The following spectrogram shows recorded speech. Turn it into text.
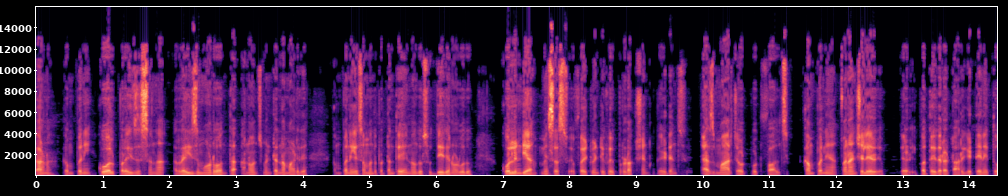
ಕಾರಣ ಕಂಪನಿ ಕೋಲ್ ಪ್ರೈಸಸ್ ಅನ್ನ ರೈಸ್ ಮಾಡುವಂತ ಅನೌನ್ಸ್ಮೆಂಟ್ ಅನ್ನ ಮಾಡಿದೆ. ಕಂಪನಿಗೆ ಸಂಬಂಧಪಟ್ಟಂತೆ ಇನ್ನೊಂದು ಸುದ್ದಿ ಇದೆ ನೋಡಬಹುದು coal India misses five twenty five production guidance as March output falls. ಕಂಪನಿಯ ಫೈನಾನ್ಷಿಯಲ್ ಇಯರ್ ಇಪ್ಪತ್ತೈದರ ಟಾರ್ಗೆಟ್ ಏನಿತ್ತು?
